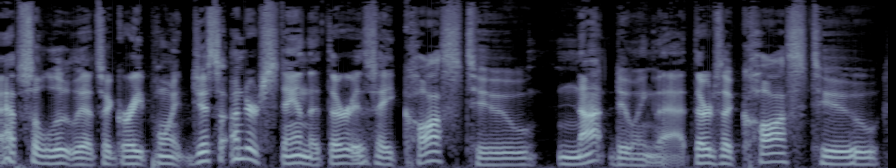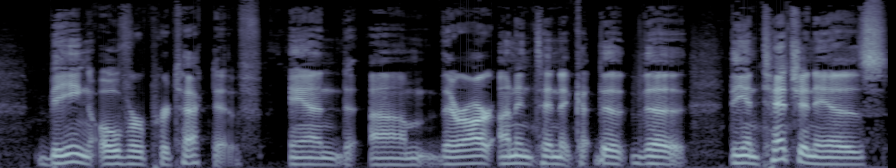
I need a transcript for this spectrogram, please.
absolutely, that's a great point. Just understand that there is a cost to not doing that. There's a cost to being overprotective, and um, there are unintended. co- the the The intention is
